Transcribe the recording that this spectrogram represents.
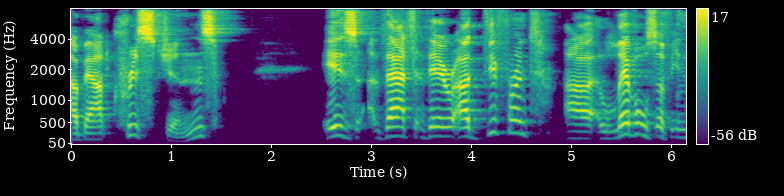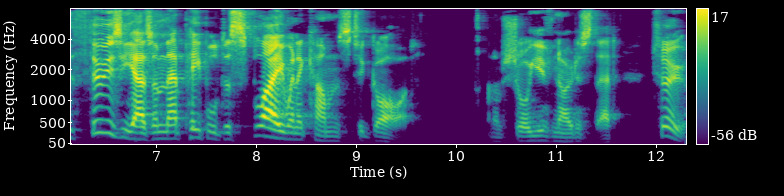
about Christians is that there are different uh, levels of enthusiasm that people display when it comes to God. And I'm sure you've noticed that too.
